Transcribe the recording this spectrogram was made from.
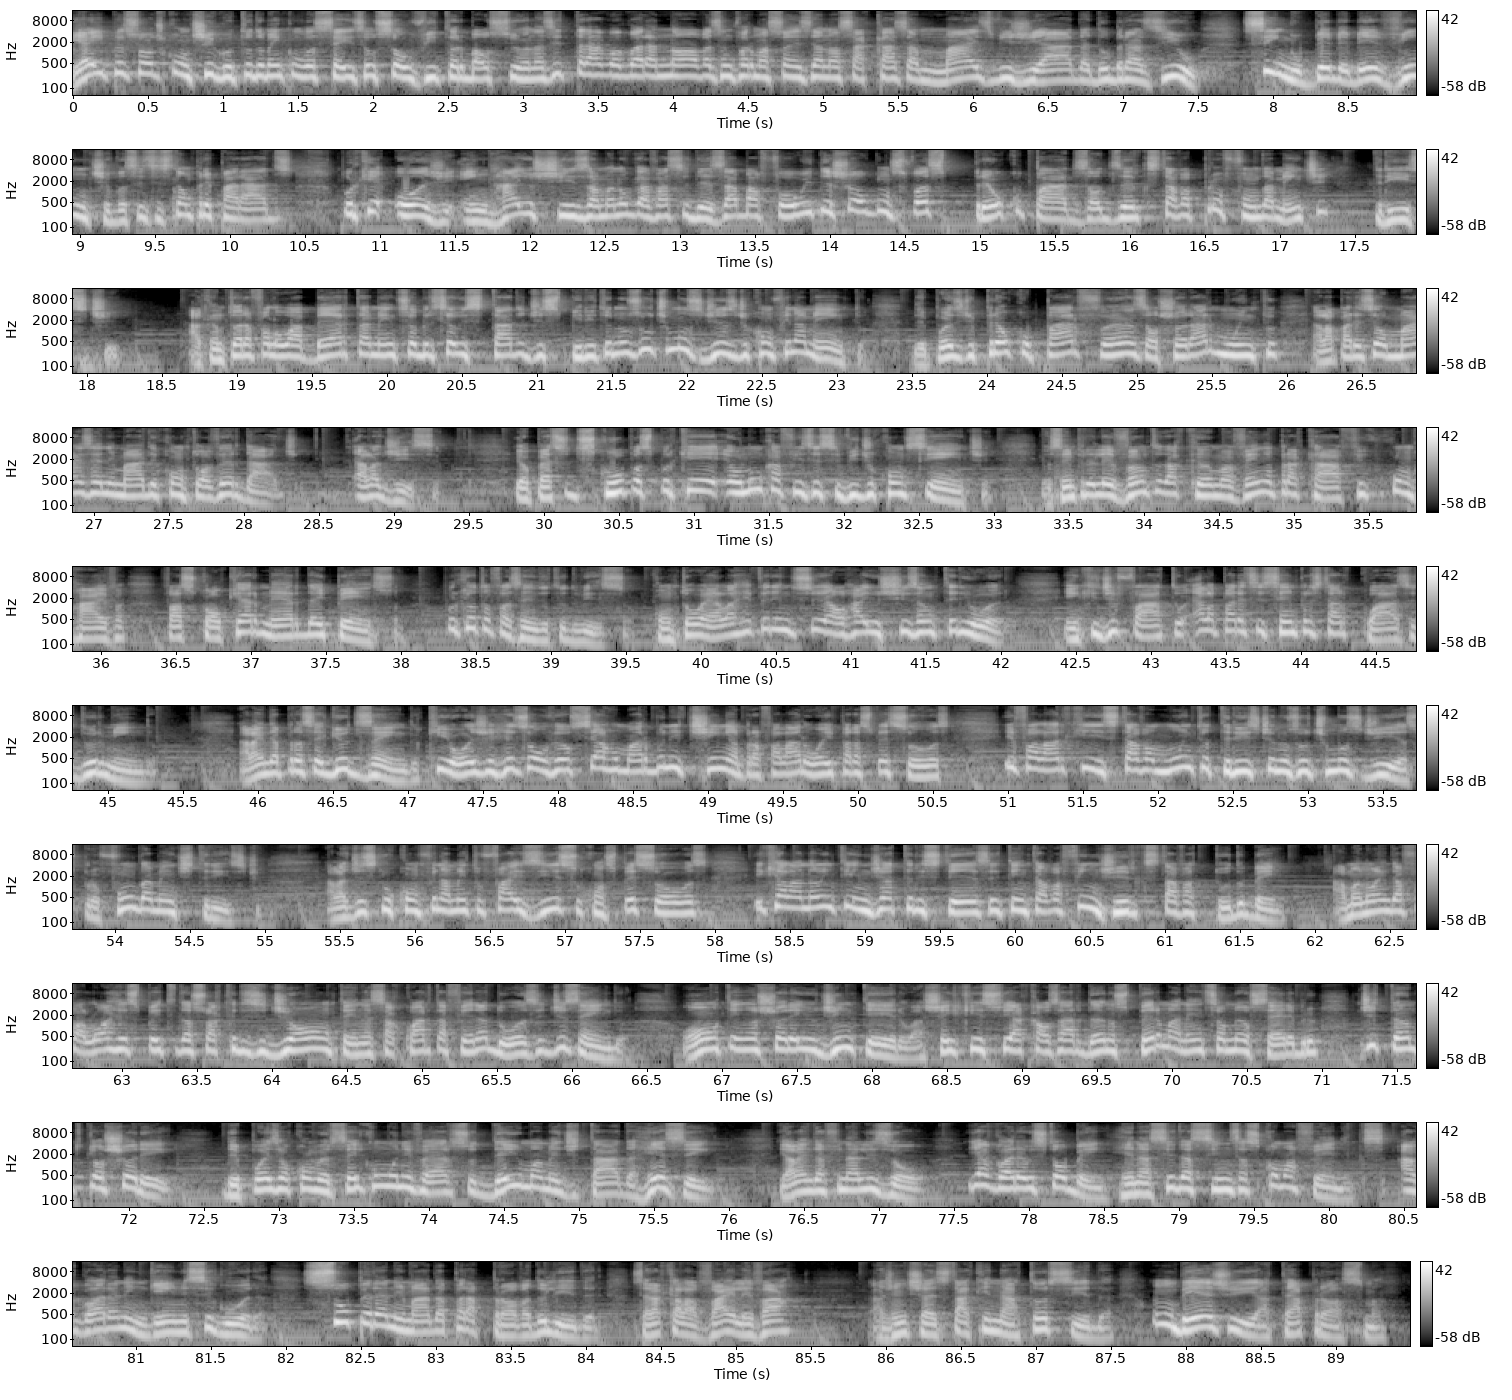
E aí, pessoal de Contigo, tudo bem com vocês? Eu sou o Vitor Balciunas e trago agora novas informações da nossa casa mais vigiada do Brasil. Sim, o BBB 20. Vocês estão preparados? Porque hoje, em Raio X, a Manu Gavassi desabafou e deixou alguns fãs preocupados ao dizer que estava profundamente triste. A cantora falou abertamente sobre seu estado de espírito nos últimos dias de confinamento. Depois de preocupar fãs ao chorar muito, ela pareceu mais animada e contou a verdade. Ela disse: eu peço desculpas porque eu nunca fiz esse vídeo consciente. Eu sempre levanto da cama, venho pra cá, fico com raiva, faço qualquer merda e penso. Por que eu tô fazendo tudo isso? Contou ela, referindo-se ao raio-x anterior, em que de fato ela parece sempre estar quase dormindo. Ela ainda prosseguiu dizendo que hoje resolveu se arrumar bonitinha para falar oi para as pessoas e falar que estava muito triste nos últimos dias, profundamente triste. Ela diz que o confinamento faz isso com as pessoas e que ela não entendia a tristeza e tentava fingir que estava tudo bem. A Manu ainda falou a respeito da sua crise de ontem, nessa quarta-feira 12, dizendo: Ontem eu chorei o dia inteiro, achei que isso ia causar danos permanentes ao meu cérebro de tanto que eu chorei. Depois eu conversei com o universo, dei uma meditada, rezei. E ela ainda finalizou: E agora eu estou bem, renasci das cinzas como a Fênix. Agora ninguém me segura. Super animada para a prova do líder. Será que ela vai levar? A gente já está aqui na torcida. Um beijo e até a próxima.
